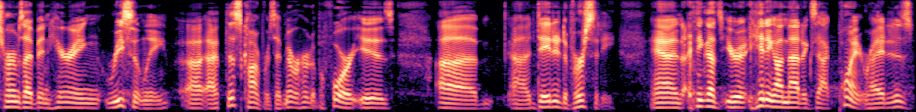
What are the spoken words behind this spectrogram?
terms I've been hearing recently uh, at this conference, I've never heard it before, is uh, uh, data diversity. And I think that's you're hitting on that exact point, right? It is.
